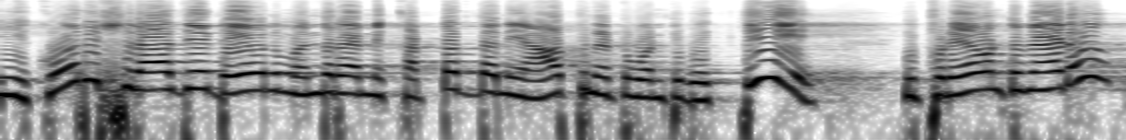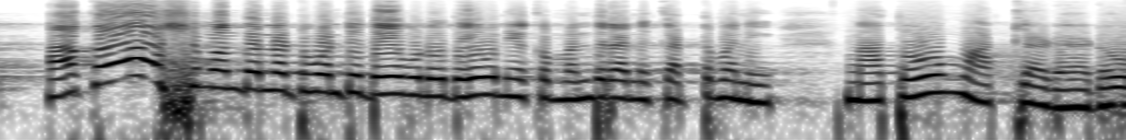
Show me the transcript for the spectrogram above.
ఈ కోరిష్ రాజే దేవుని మందిరాన్ని కట్టొద్దని ఆపినటువంటి వ్యక్తి ఇప్పుడు ఏమంటున్నాడు ఆకాశమందున్నటువంటి దేవుడు దేవుని యొక్క మందిరాన్ని కట్టమని నాతో మాట్లాడాడు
